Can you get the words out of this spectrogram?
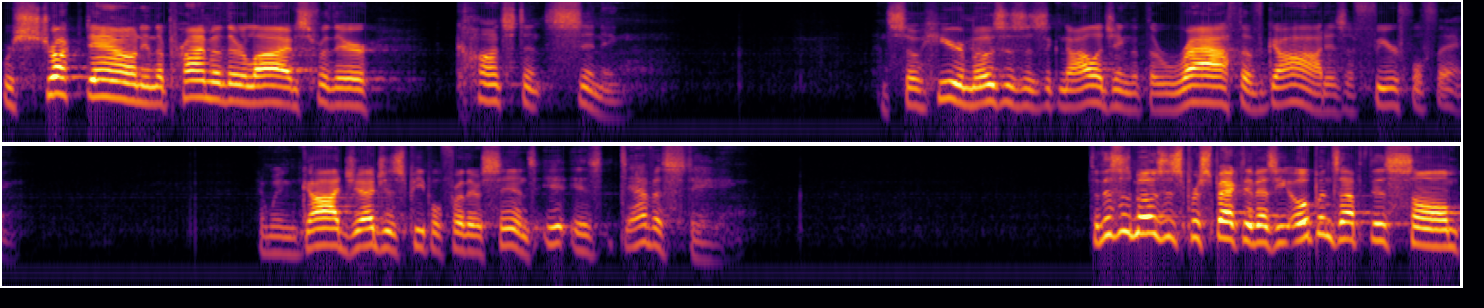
were struck down in the prime of their lives for their constant sinning. And so here Moses is acknowledging that the wrath of God is a fearful thing. And when God judges people for their sins, it is devastating. So, this is Moses' perspective as he opens up this psalm.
